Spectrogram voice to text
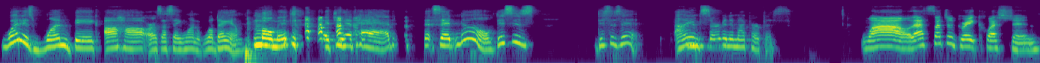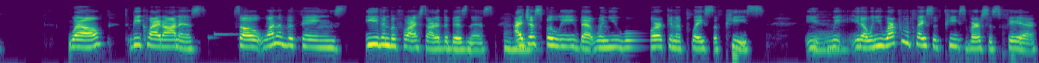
what is one big aha or as i say one well damn moment that you have had that said no this is this is it. I am mm-hmm. serving in my purpose. Wow that's such a great question. Well to be quite honest so one of the things even before I started the business. Mm-hmm. I just believe that when you work in a place of peace, you yeah. we you know when you work from a place of peace versus fear,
